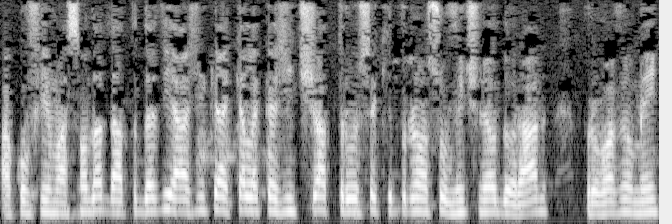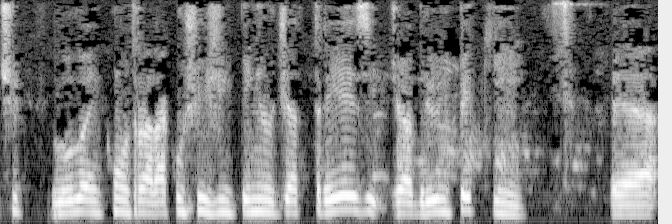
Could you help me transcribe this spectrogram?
a confirmação da data da viagem, que é aquela que a gente já trouxe aqui para o nosso ouvinte no Eldorado. Provavelmente Lula encontrará com Xi Jinping no dia 13 de abril em Pequim. É,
